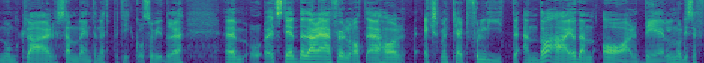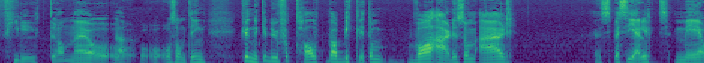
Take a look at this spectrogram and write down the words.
noen, klær, sende deg inn til nettbutikk osv. Um, et sted der jeg føler at jeg har eksperimentert for lite enda, er jo den AR-delen og disse filtrene og, og, ja. og, og, sånne ting. Kunne ikke du fortalt bare bitte litt om hva er det som er spesielt med,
